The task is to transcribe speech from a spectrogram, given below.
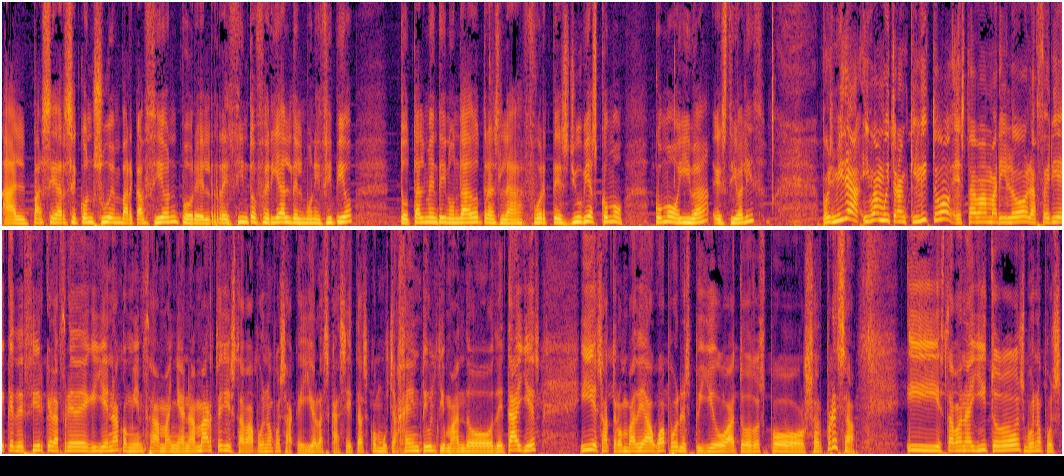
al pasearse con su embarcación por el recinto ferial del municipio totalmente inundado tras las fuertes lluvias. ¿Cómo, cómo iba, Estivaliz? Pues mira, iba muy tranquilito, estaba Mariló, la feria, hay que decir que la feria de Guillena comienza mañana martes y estaba, bueno, pues aquello, las casetas con mucha gente ultimando detalles y esa tromba de agua pues les pilló a todos por sorpresa. Y estaban allí todos, bueno, pues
